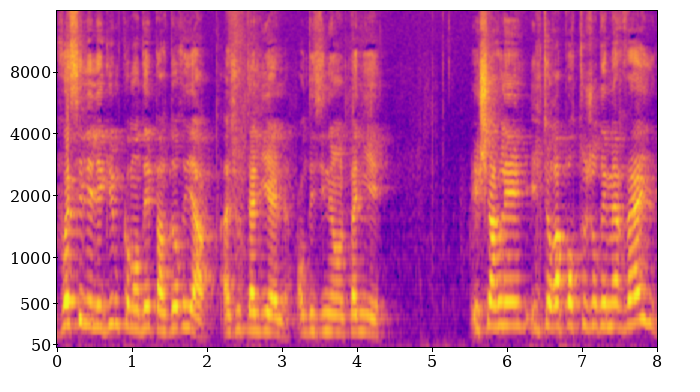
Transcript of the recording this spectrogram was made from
Voici les légumes commandés par Doria, ajouta Liel en désignant le panier. Et Charlet, il te rapporte toujours des merveilles?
